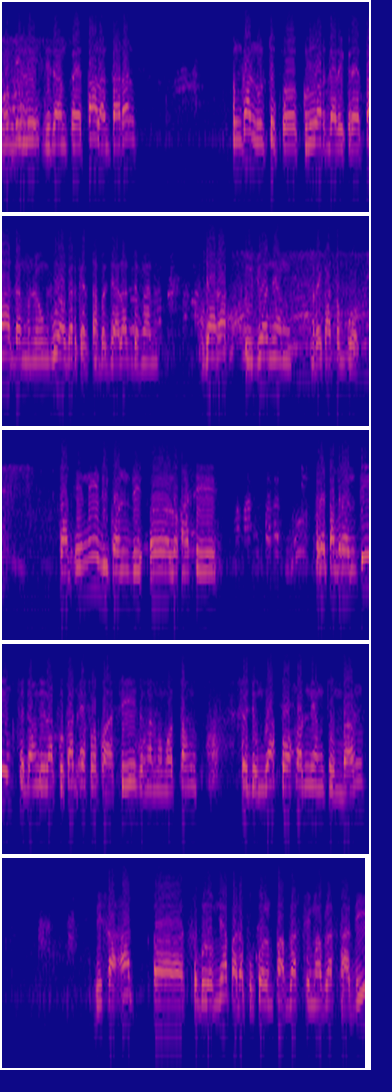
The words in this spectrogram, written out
memilih di dalam kereta lantaran enggan untuk uh, keluar dari kereta dan menunggu agar kereta berjalan dengan jarak tujuan yang mereka tempuh. Saat ini di kondi, uh, lokasi kereta berhenti sedang dilakukan evakuasi dengan memotong sejumlah pohon yang tumbang di saat uh, sebelumnya pada pukul 14.15 tadi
